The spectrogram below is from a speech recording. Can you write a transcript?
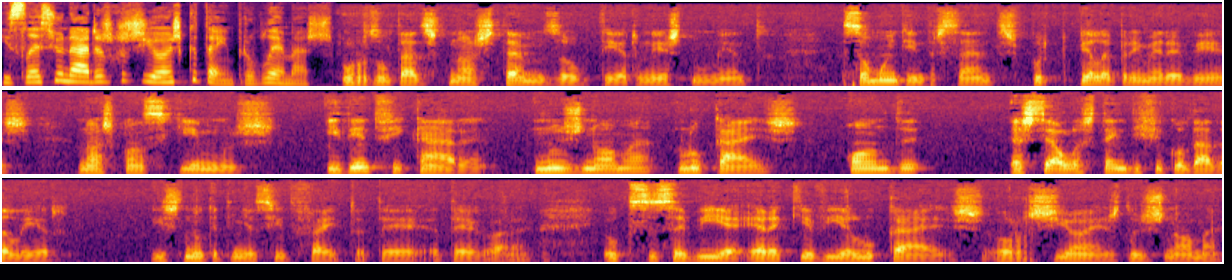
e selecionar as regiões que têm problemas. Os resultados que nós estamos a obter neste momento são muito interessantes porque, pela primeira vez, nós conseguimos identificar no genoma locais onde as células têm dificuldade a ler. Isso nunca tinha sido feito até, até agora. O que se sabia era que havia locais ou regiões do genoma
